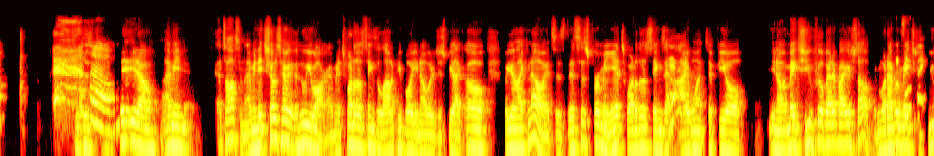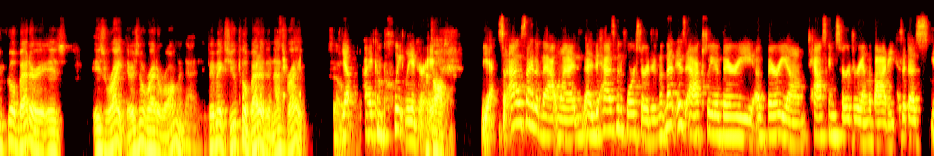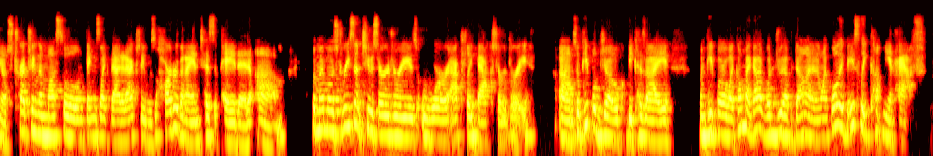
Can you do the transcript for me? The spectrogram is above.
um, you know, I mean, it's awesome. I mean, it shows how, who you are. I mean, it's one of those things a lot of people, you know, would just be like, oh, but you're like, no, it's this is for me. It's one of those things that yeah. I want to feel, you know, it makes you feel better about yourself. And whatever exactly. makes you feel better is is right. There's no right or wrong in that. If it makes you feel better, then that's right. So Yep, I completely agree. Awesome yeah so outside of that one it has been four surgeries and that is actually a very a very um, tasking surgery on the body because it does you know stretching the muscle and things like that it actually was harder than i anticipated um, but my most recent two surgeries were actually back surgery um, so people joke because i when people are like oh my god what did you have done and i'm like well they basically cut me in half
